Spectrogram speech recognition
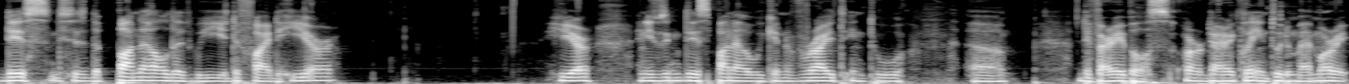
this. This is the panel that we defined here here and using this panel we can write into uh, the variables or directly into the memory.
